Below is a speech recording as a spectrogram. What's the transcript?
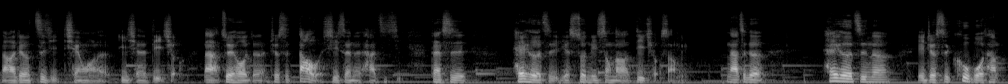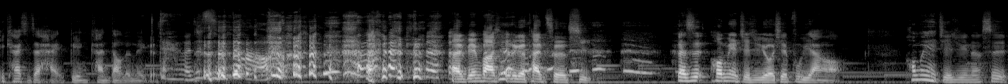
然后就自己前往了以前的地球。那最后呢，就是道尔牺牲了他自己，但是黑盒子也顺利送到了地球上面。那这个黑盒子呢，也就是库珀他们一开始在海边看到的那个，我就知道，海边发现那个探测器。但是后面结局有一些不一样哦。后面的结局呢是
